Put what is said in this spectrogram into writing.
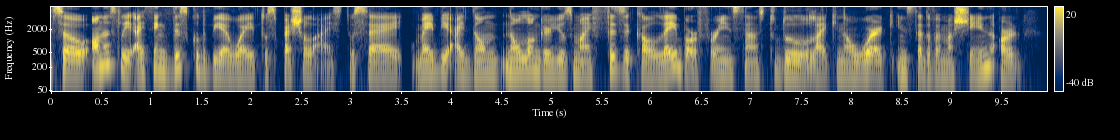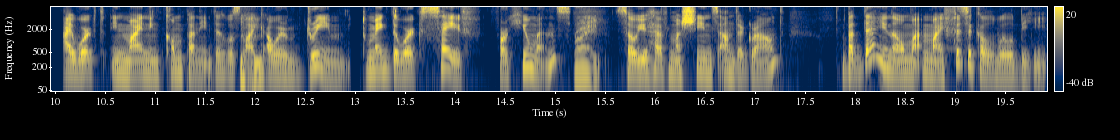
So honestly, I think this could be a way to specialize, to say maybe I don't no longer use my physical labor, for instance, to do like you know work instead of a machine. Or I worked in mining company that was like mm-hmm. our dream to make the work safe for humans. Right. So you have machines underground. But then, you know, my, my physical will be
